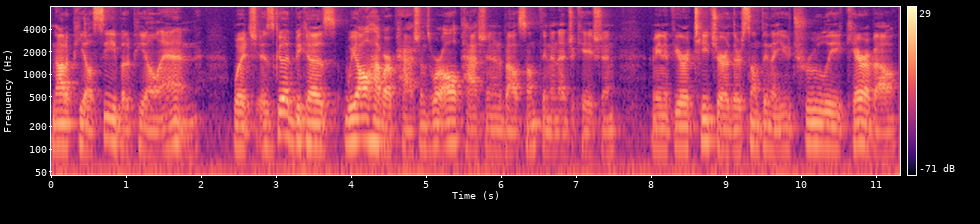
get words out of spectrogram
not a PLC, but a PLN which is good because we all have our passions. We're all passionate about something in education. I mean, if you're a teacher, there's something that you truly care about.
